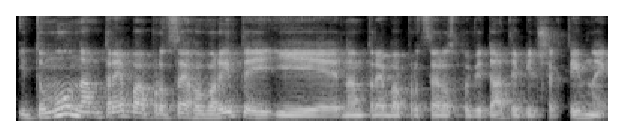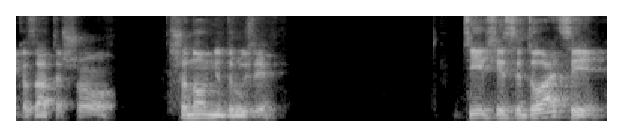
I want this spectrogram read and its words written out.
І тому нам треба про це говорити, і нам треба про це розповідати більш активно і казати, що, шановні друзі, ці всі ситуації,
